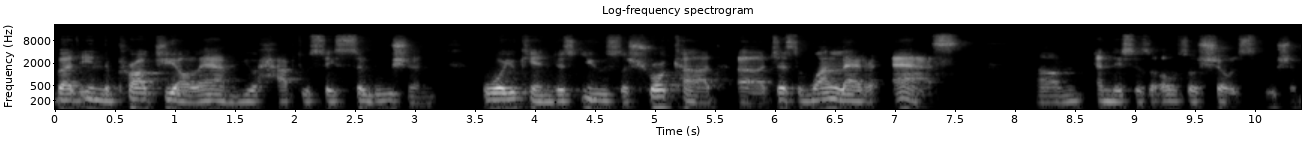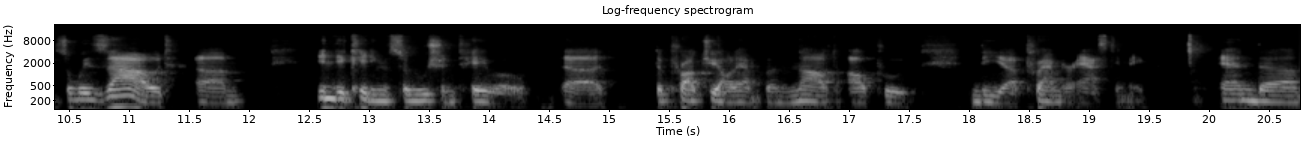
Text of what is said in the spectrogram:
But in the PROC GLM, you have to say solution, or you can just use a shortcut, uh, just one letter S, um, and this is also shows solution. So without um, indicating the solution table, uh, the PROC GLM will not output the uh, parameter estimate. And uh,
